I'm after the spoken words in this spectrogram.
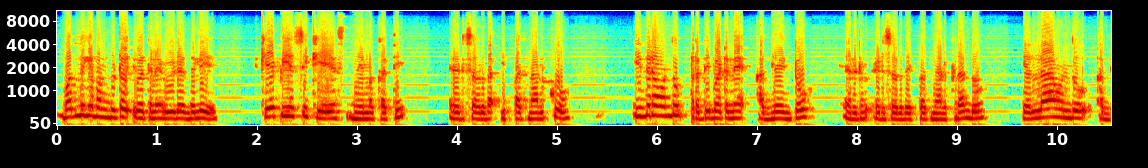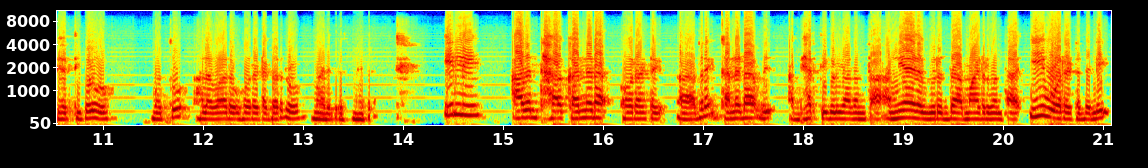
ಮೊದಲಿಗೆ ಬಂದ್ಬಿಟ್ಟು ಇವತ್ತಿನ ವಿಡಿಯೋದಲ್ಲಿ ಕೆಪಿಎಸ್ಸಿ ಕೆಎಸ್ ನೇಮಕಾತಿ ಎರಡ್ ಸಾವಿರದ ಇಪ್ಪತ್ನಾಲ್ಕು ಇದರ ಒಂದು ಪ್ರತಿಭಟನೆ ಹದಿನೆಂಟು ಎರಡು ಎರಡ್ ಸಾವಿರದ ಇಪ್ಪತ್ನಾಲ್ಕರಂದು ಎಲ್ಲಾ ಒಂದು ಅಭ್ಯರ್ಥಿಗಳು ಮತ್ತು ಹಲವಾರು ಹೋರಾಟಗಾರರು ಮಾಡಿದ್ರು ಸ್ನೇಹಿತರೆ. ಇಲ್ಲಿ ಆದಂತಹ ಕನ್ನಡ ಹೋರಾಟ ಅಂದ್ರೆ ಕನ್ನಡ ವಿ- ಅಭ್ಯರ್ಥಿಗಳಿಗೆ ಆದಂತಹ ಅನ್ಯಾಯದ ವಿರುದ್ಧ ಮಾಡಿರುವಂತಹ ಈ ಹೋರಾಟದಲ್ಲಿ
